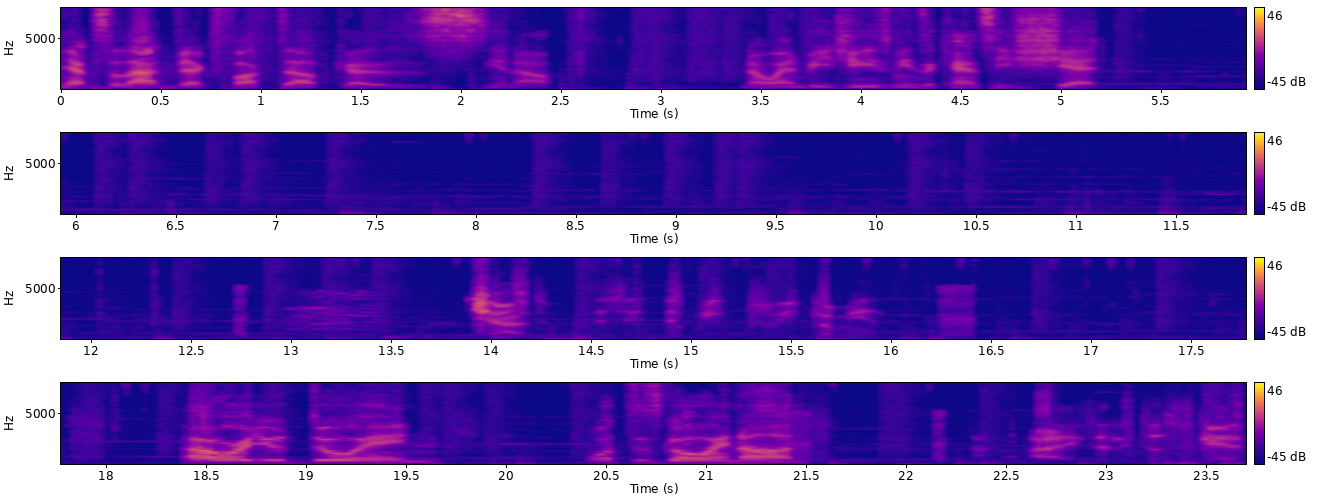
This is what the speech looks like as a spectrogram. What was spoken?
yep, so that Vic fucked up because, you know, no NVGs means it can't see shit. Chad, this is Dimitri. Come in. How are you doing? What is going on? Ah, I is a little scared.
